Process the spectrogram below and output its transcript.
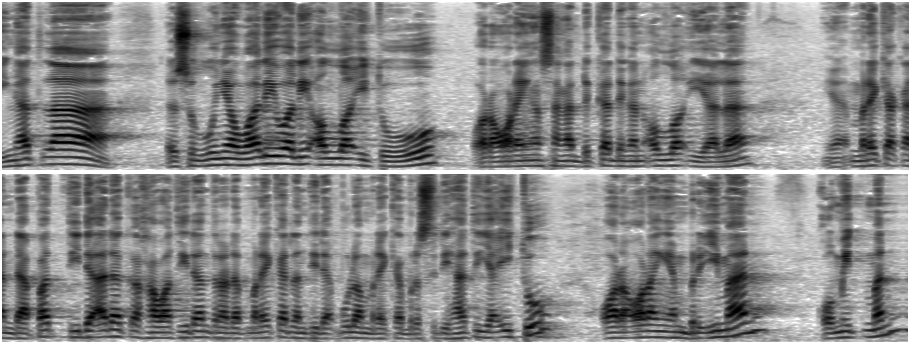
Ingatlah sesungguhnya wali-wali Allah itu orang-orang yang sangat dekat dengan Allah ialah ya, mereka akan dapat tidak ada kekhawatiran terhadap mereka dan tidak pula mereka bersedih hati yaitu orang-orang yang beriman komitmen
